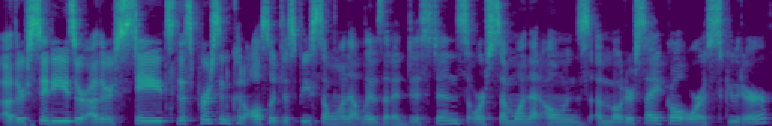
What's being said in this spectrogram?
other cities or other states. This person could also just be someone that lives at a distance or someone that owns a motorcycle or a scooter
